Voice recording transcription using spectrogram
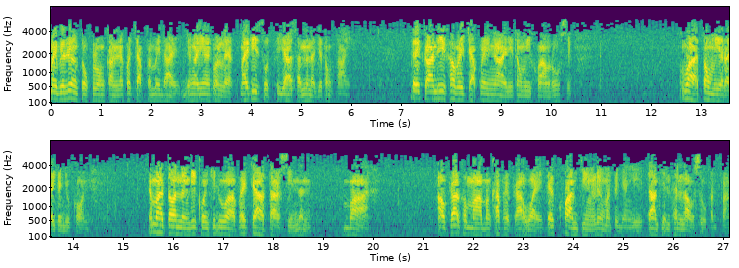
ไม่เป็นเรื่องตกลงกันแล้วก็จับกันไม่ได้ ยังไงยังไงก็แหลกในที่สุดพญาสันนั่นจะต้องตายในการที่เข้าไปจับง่ายๆนี่ต้องมีความรู้สึก ว่าต้องมีอะไรกันอยู่ก่อนแล้วมาตอนหนึ่งที่คนคิดว่าพระเจ้าตากสินนั่นบ้า เอาพระเข้ามาบังคับให้พระไว้แต่ความจริงเรื่องมันเป็นอย่างนี้ ตามที่ท่านเล่าสู่กันฟัง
